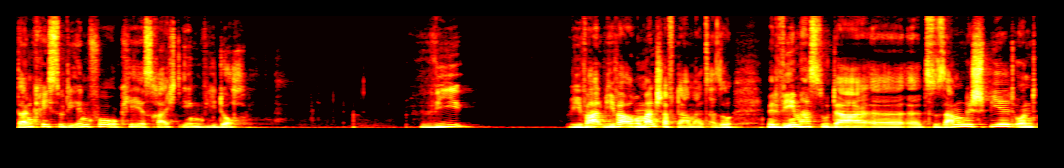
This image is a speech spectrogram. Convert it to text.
Dann kriegst du die Info, okay, es reicht irgendwie doch. Wie, wie, war, wie war eure Mannschaft damals? Also mit wem hast du da äh, äh, zusammengespielt und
